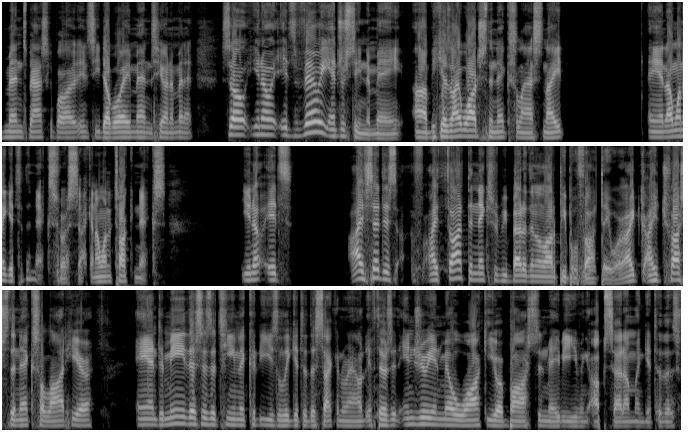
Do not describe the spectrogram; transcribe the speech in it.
men's basketball, NCAA men's here in a minute. So you know, it's very interesting to me uh, because I watched the Knicks last night, and I want to get to the Knicks for a second. I want to talk Knicks. You know, it's I've said this. I thought the Knicks would be better than a lot of people thought they were. I, I trust the Knicks a lot here. And to me, this is a team that could easily get to the second round. If there's an injury in Milwaukee or Boston, maybe even upset them and get to the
